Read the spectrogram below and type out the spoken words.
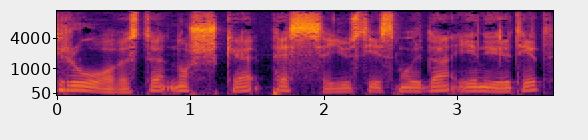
groveste norske pressejustismordet i nyere tid,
